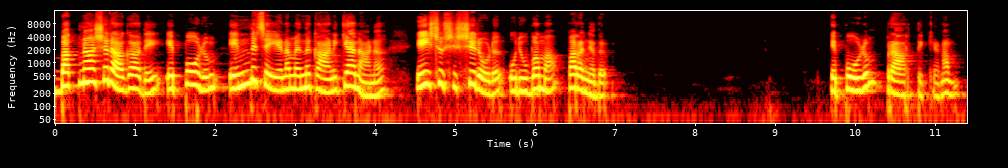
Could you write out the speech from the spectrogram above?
ഭഗ്നാശരാകാതെ എപ്പോഴും എന്ത് ചെയ്യണമെന്ന് കാണിക്കാനാണ് യേശു ശിഷ്യരോട് ഒരു ഉപമ പറഞ്ഞത്. എപ്പോഴും പ്രാർത്ഥിക്കണം.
